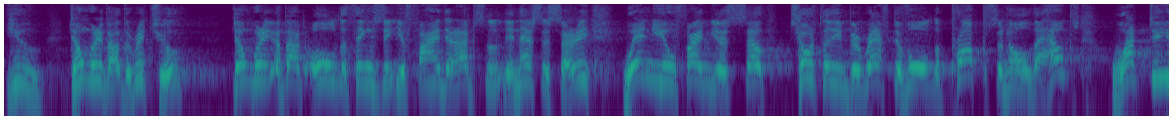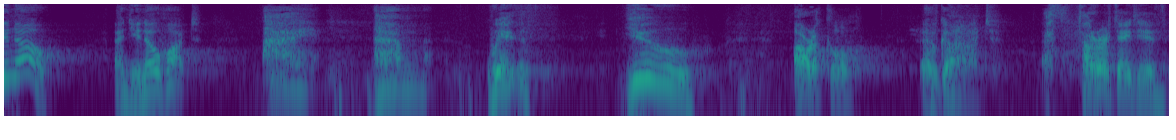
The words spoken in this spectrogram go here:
you. Don't worry about the ritual. Don't worry about all the things that you find are absolutely necessary. When you find yourself totally bereft of all the props and all the helps, what do you know? And you know what? I am with you. Oracle of God. Authoritative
